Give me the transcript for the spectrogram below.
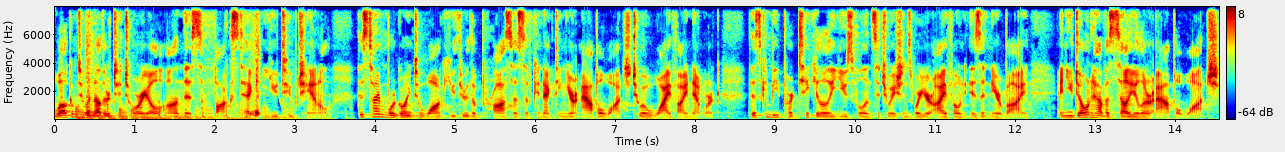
Welcome to another tutorial on this Foxtecc YouTube channel. This time we're going to walk you through the process of connecting your Apple Watch to a Wi-Fi network. This can be particularly useful in situations where your iPhone isn't nearby and you don't have a cellular Apple Watch.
